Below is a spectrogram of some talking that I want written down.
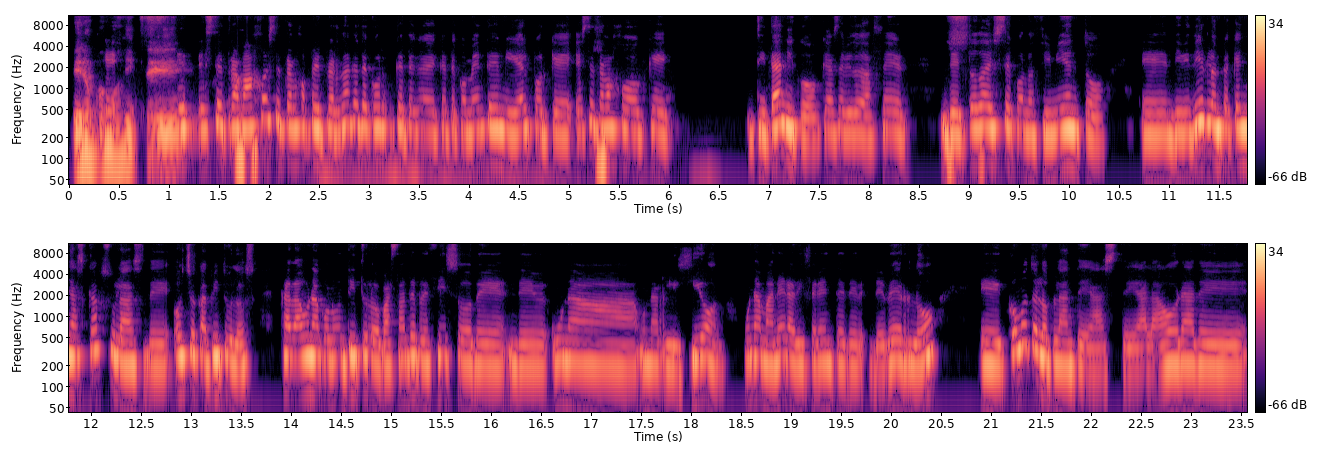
Pero como eh, dice... Este trabajo, este trabajo, perdona que te, que te, comente, Miguel, porque este trabajo que, titánico que has debido de hacer, de todo este conocimiento, eh, dividirlo en pequeñas cápsulas de ocho capítulos, cada una con un título bastante preciso de, una, religión, una manera diferente de, verlo. Eh, ¿Cómo te lo planteaste a la hora de,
